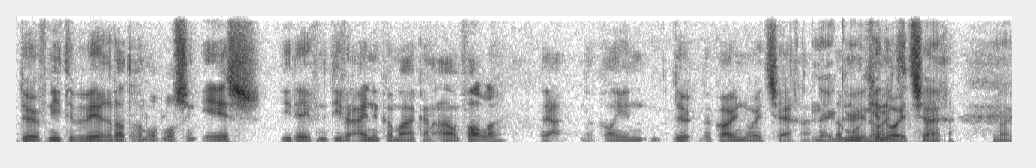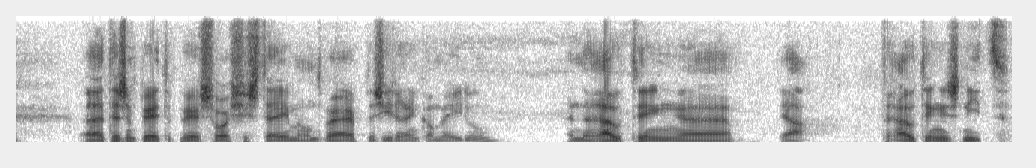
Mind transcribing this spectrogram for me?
durf niet te beweren dat er een oplossing is die definitief einde kan maken aan aanvallen. Ja, dat kan je, dat kan je nooit zeggen. Nee, dat moet je nooit. nooit zeggen. nee. Eh, het is een peer-to-peer source systeem, een ontwerp, dus iedereen kan meedoen. En de routing, ja, de routing is niet,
